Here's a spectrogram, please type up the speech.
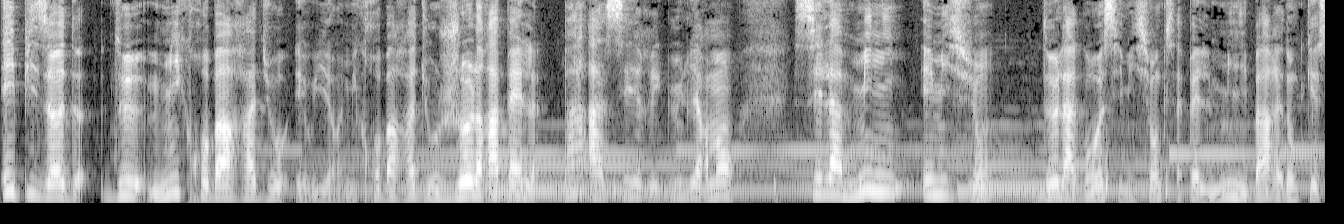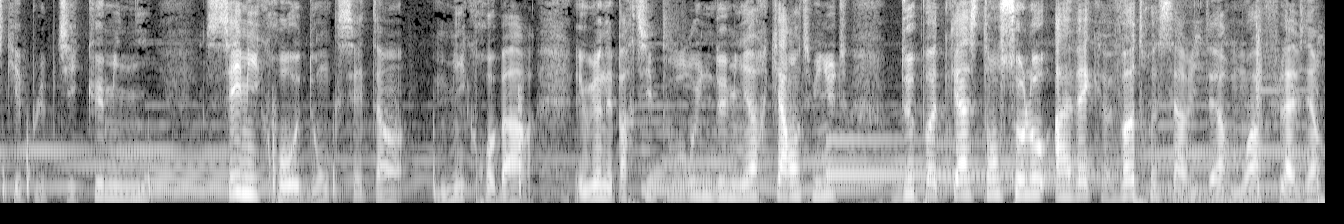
épisode de Microbar Radio. Et oui, Microbar Radio, je le rappelle, pas assez régulièrement, c'est la mini-émission de la grosse émission qui s'appelle Minibar. Et donc, qu'est-ce qui est plus petit que mini? C'est micro, donc c'est un micro-bar. Et oui, on est parti pour une demi-heure, 40 minutes de podcast en solo avec votre serviteur, moi Flavien.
